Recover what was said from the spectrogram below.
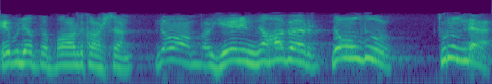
Ebu Leheb de bağırdı karşıdan. Ne haber? Yeğenim ne haber? Ne oldu? Durum ne?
